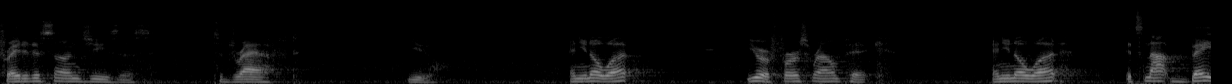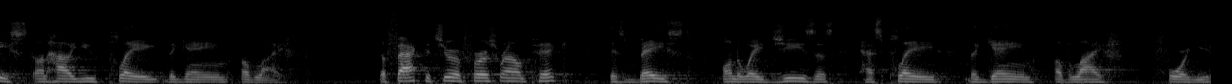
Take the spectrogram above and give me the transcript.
traded his son Jesus to draft you. And you know what? You're a first round pick. And you know what? It's not based on how you've played the game of life. The fact that you're a first round pick is based on the way Jesus has played the game of life for you.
